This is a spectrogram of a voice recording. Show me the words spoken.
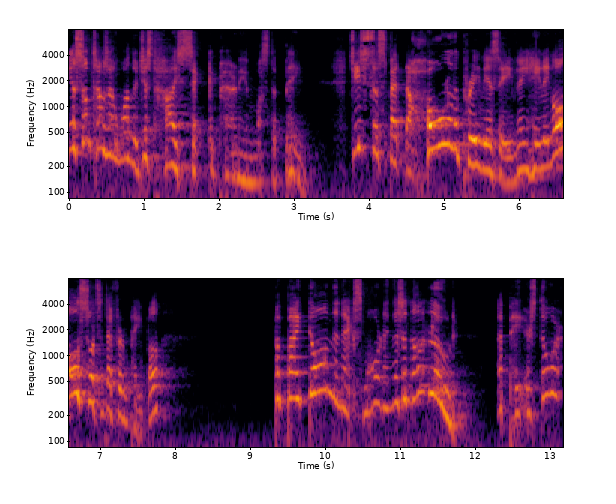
You know, sometimes I wonder just how sick Capernaum must have been. Jesus has spent the whole of the previous evening healing all sorts of different people. But by dawn the next morning, there's another load at Peter's door.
